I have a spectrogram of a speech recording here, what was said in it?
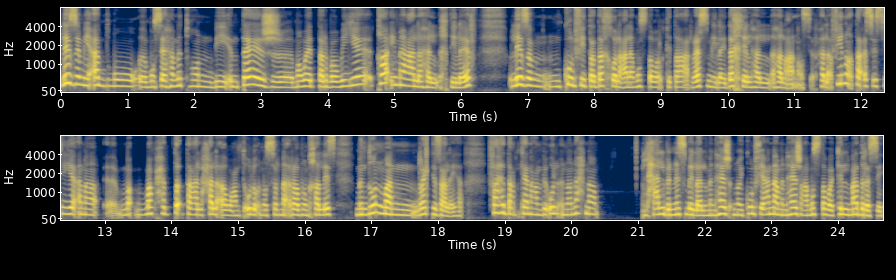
لازم يقدموا مساهمتهم بإنتاج مواد تربوية قائمة على هالاختلاف. لازم نكون في تدخل على مستوى القطاع الرسمي ليدخل هالعناصر. هلأ في نقطة أساسية أنا ما بحب تقطع الحلقة وعم تقولوا إنه صرنا قراب نخلص من دون ما نركز عليها. فهد كان عم بيقول إنه نحن الحل بالنسبة للمنهاج إنه يكون في عنا منهاج على مستوى كل مدرسة.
